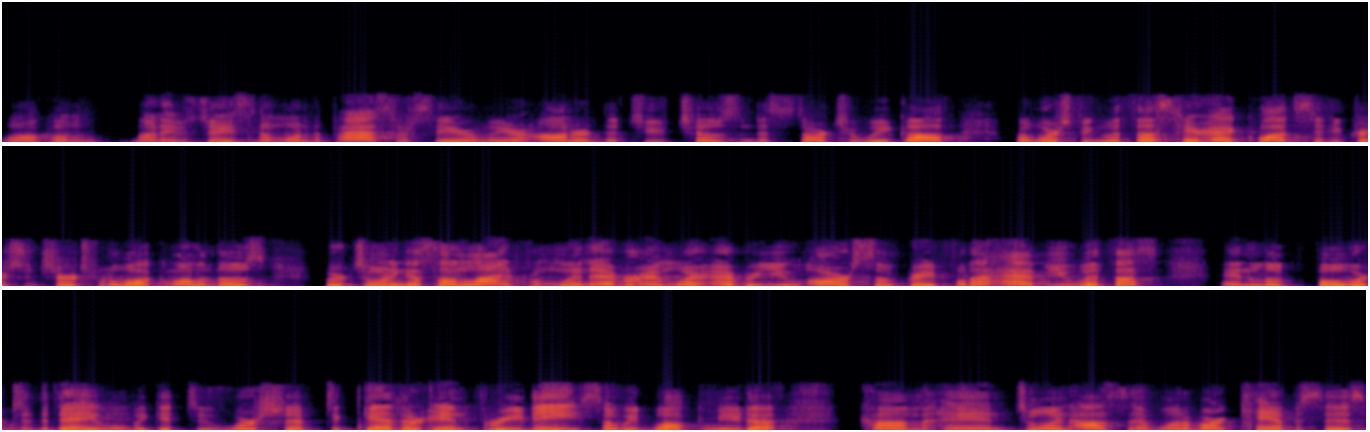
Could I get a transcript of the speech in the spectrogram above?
Welcome. My name is Jason. I'm one of the pastors here, and we are honored that you've chosen to start your week off by worshiping with us here at Quad City Christian Church. I want to welcome all of those who are joining us online from whenever and wherever you are. So grateful to have you with us and look forward to the day when we get to worship together in 3D. So we'd welcome you to come and join us at one of our campuses.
